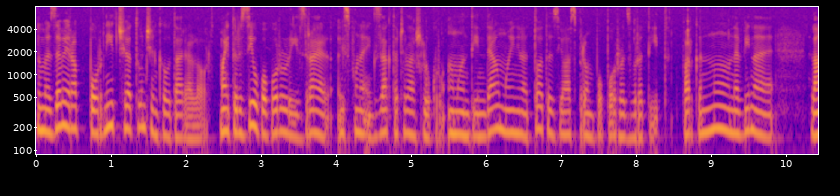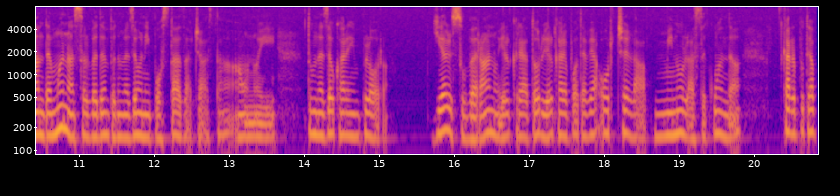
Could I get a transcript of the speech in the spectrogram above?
Dumnezeu era pornit și atunci în căutarea lor. Mai târziu, poporul lui Israel îi spune exact același lucru. Îmi întindeam mâinile toată ziua spre un popor răzvrătit. Parcă nu ne vine la îndemână să-L vedem pe Dumnezeu în ipostaza aceasta a unui Dumnezeu care imploră. El, suveranul, El, creatorul, El care poate avea orice la minut, la secundă, care putea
